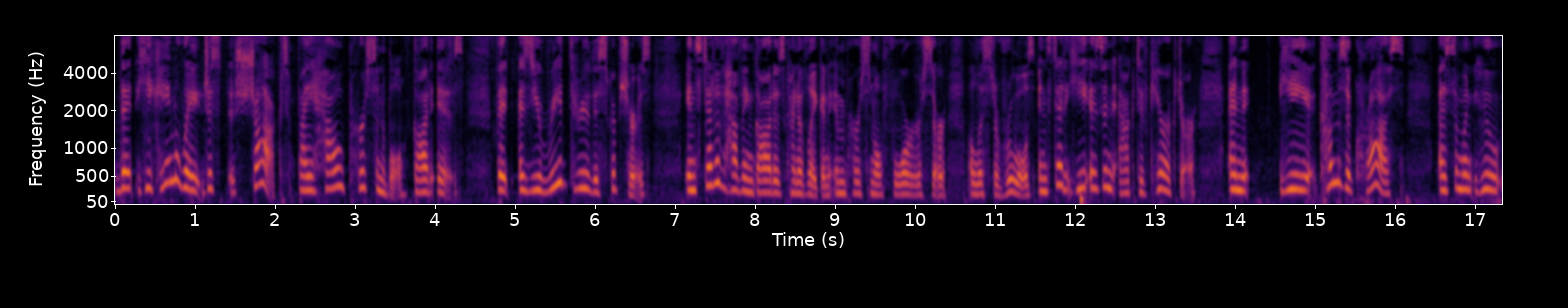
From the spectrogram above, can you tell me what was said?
that he came away just shocked by how personable God is. That as you read through the scriptures, instead of having God as kind of like an impersonal force or a list of rules, instead he is an active character. And he comes across as someone who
